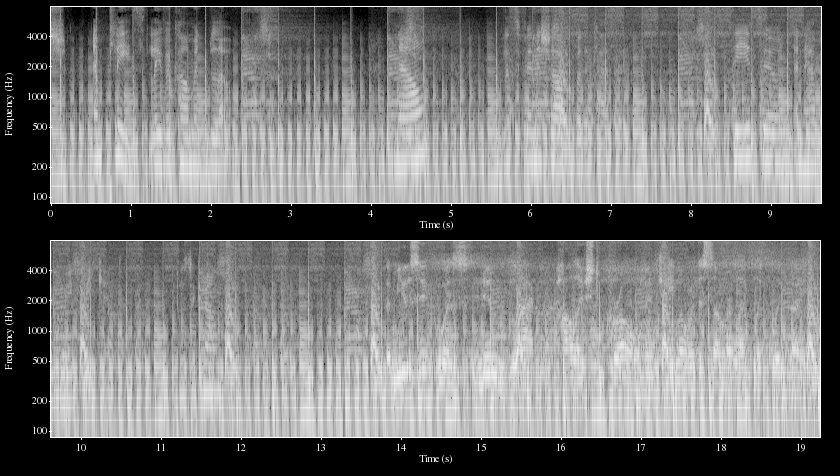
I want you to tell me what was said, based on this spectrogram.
and please leave a comment below. Now, let's finish off with a classic. See you soon and have a great weekend. Puss kram. The music was new, black, polished chrome and came over the summer like liquid night.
